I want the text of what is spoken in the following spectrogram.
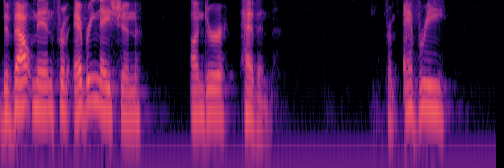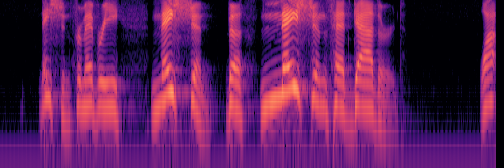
devout men from every nation under heaven. From every nation, from every nation. The nations had gathered. Why,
